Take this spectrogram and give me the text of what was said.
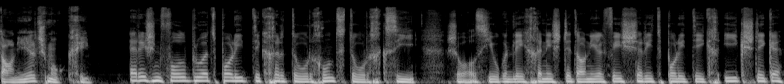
Daniel Schmucki. Er ist ein Vollblutpolitiker durch und durch. Schon als Jugendlicher ist Daniel Fischer in die Politik eingestiegen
